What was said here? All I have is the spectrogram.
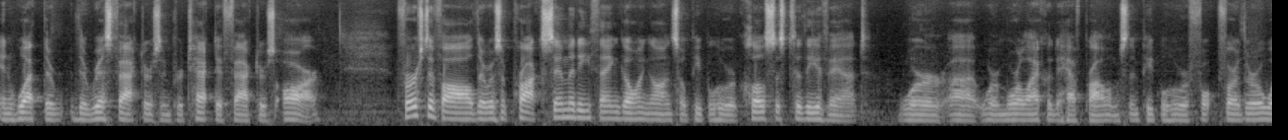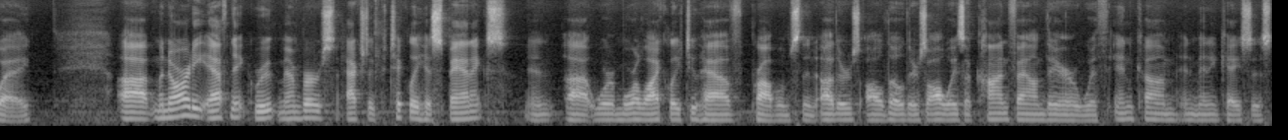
and what the, the risk factors and protective factors are. First of all, there was a proximity thing going on, so people who were closest to the event were, uh, were more likely to have problems than people who were further away. Uh, minority ethnic group members, actually particularly Hispanics, and, uh, were more likely to have problems than others, although there's always a confound there with income in many cases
